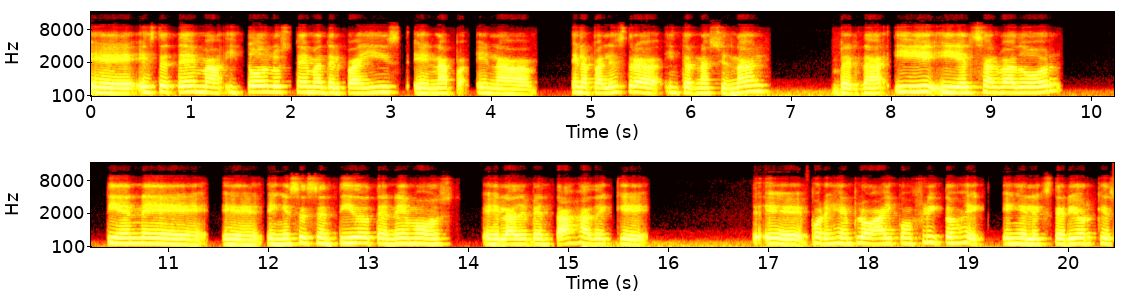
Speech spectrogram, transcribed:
eh, este tema y todos los temas del país en la, en la, en la palestra internacional, ¿verdad? Y, El Salvador tiene, eh, en ese sentido, tenemos eh, la desventaja de que, por ejemplo, hay conflictos en el exterior que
